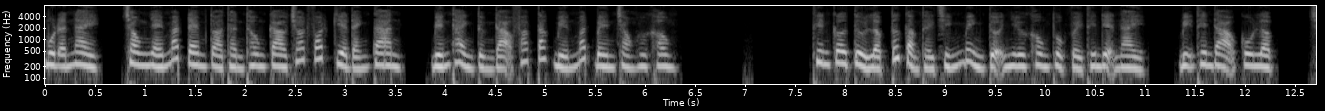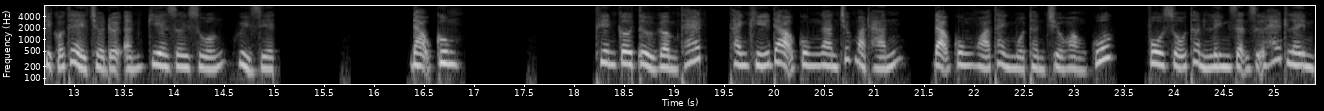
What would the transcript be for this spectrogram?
Một ấn này, trong nháy mắt đem tòa thần thông cao chót vót kia đánh tan, biến thành từng đạo pháp tắc biến mất bên trong hư không. Thiên cơ tử lập tức cảm thấy chính mình tựa như không thuộc về thiên địa này, bị thiên đạo cô lập, chỉ có thể chờ đợi ấn kia rơi xuống, hủy diệt. Đạo cung Thiên cơ tử gầm thét, thanh khí đạo cung ngăn trước mặt hắn, đạo cung hóa thành một thần triều hoàng quốc, vô số thần linh giận dữ hét lên,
